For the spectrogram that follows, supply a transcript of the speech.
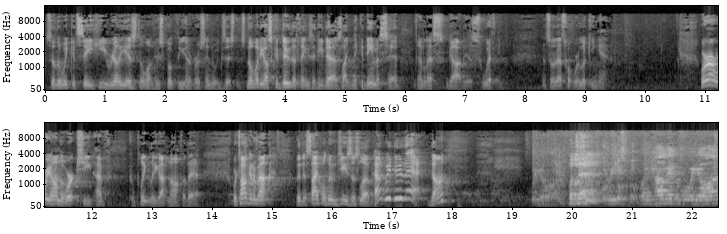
so that we could see he really is the one who spoke the universe into existence. Nobody else could do the things that he does, like Nicodemus said, unless God is with him. And so that's what we're looking at. Where are we on the worksheet? I've completely gotten off of that. We're talking about the disciple whom Jesus loved. How did we do that, Don? What's that? One comment before we go on.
